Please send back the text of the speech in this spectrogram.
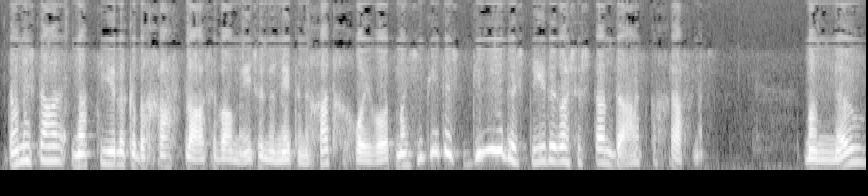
Dan is daar natuurlike begrafplaase waar mense nou net in 'n gat gegooi word, maar jy weet dis duur, dis duurder as 'n standaard begrafnis. Maar nou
